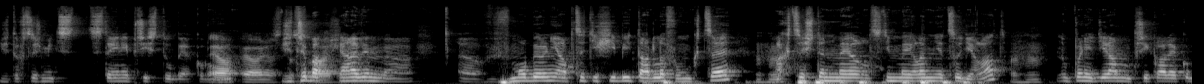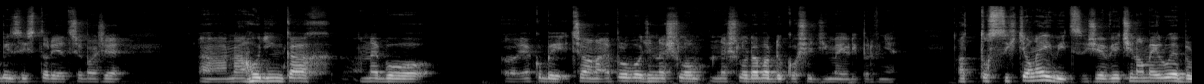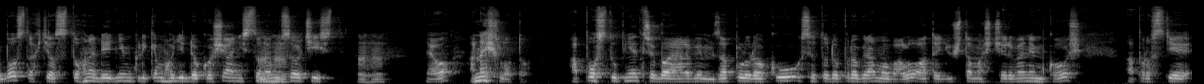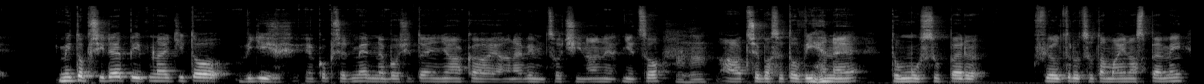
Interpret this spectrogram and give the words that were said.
že to chceš mít stejný přístup. Jako jo, jo, že, že třeba, já nevím, eh, eh, v mobilní apce ti chybí tahle funkce uh-huh. a chceš ten mail s tím mailem něco dělat. Uh-huh. Úplně ti dám příklad jakoby z historie, třeba, že eh, na hodinkách nebo jakoby třeba na Apple Watch nešlo, nešlo dávat do koše Gmaily prvně. A to si chtěl nejvíc, že většina mailů je blbost a chtěl to hned jedním klikem hodit do koše a nic to uh-huh. nemusel číst. Uh-huh. Jo? A nešlo to a postupně třeba, já nevím, za půl roku se to doprogramovalo a teď už tam máš červeným koš a prostě mi to přijde, pípne ti to, vidíš jako předmět, nebo že to je nějaká, já nevím, co Čína, něco, mm-hmm. a třeba se to vyhne tomu super filtru, co tam mají na spamy,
